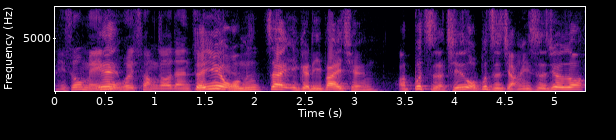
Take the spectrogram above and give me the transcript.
你说美股会创高，但对，因为我们在一个礼拜前啊，不止，其实我不止讲一次，就是说，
